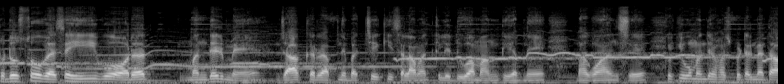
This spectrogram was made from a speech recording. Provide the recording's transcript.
तो दोस्तों, वैसे ही वो औरत मंदिर में जाकर अपने बच्चे की सलामत के लिए दुआ मांगती है अपने भगवान से, क्योंकि वो मंदिर हॉस्पिटल में था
